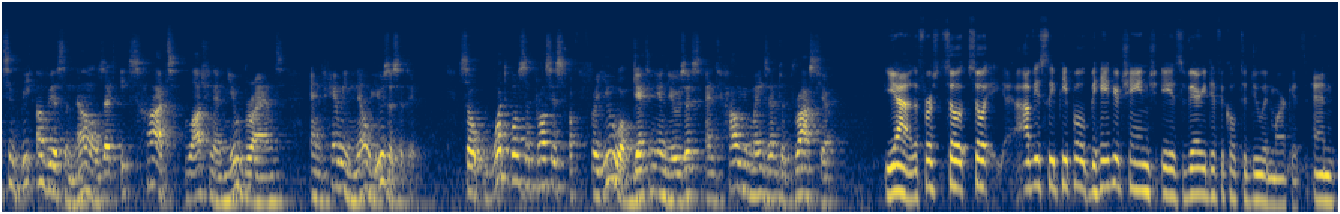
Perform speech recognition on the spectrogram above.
I think we obviously know that it's hard launching a new brand and having no users at it. So, what was the process of, for you of getting your users and how you made them to trust you? Yeah, the first so so obviously people behavior change is very difficult to do in markets and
